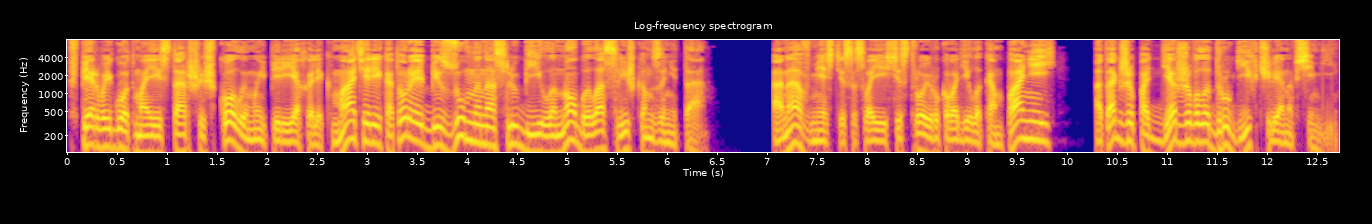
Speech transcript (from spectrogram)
В первый год моей старшей школы мы переехали к матери, которая безумно нас любила, но была слишком занята. Она вместе со своей сестрой руководила компанией, а также поддерживала других членов семьи.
